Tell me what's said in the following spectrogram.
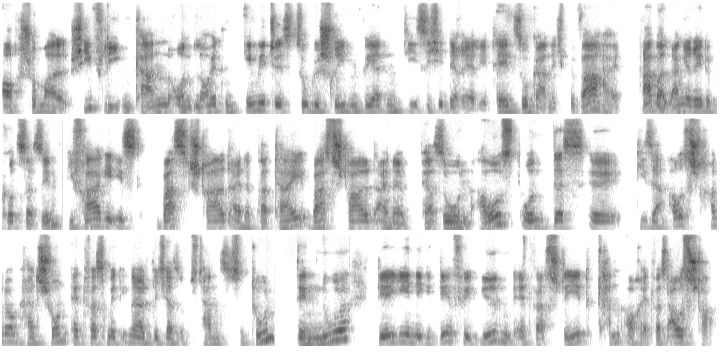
auch schon mal schief liegen kann und Leuten Images zugeschrieben werden, die sich in der Realität so gar nicht bewahrheiten. Aber lange Rede, kurzer Sinn. Die Frage ist, was strahlt eine Partei, was strahlt eine Person aus? Und das, äh, diese Ausstrahlung hat schon etwas mit inhaltlicher Substanz zu tun. Denn nur derjenige, der für irgendetwas steht, kann auch etwas ausstrahlen.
